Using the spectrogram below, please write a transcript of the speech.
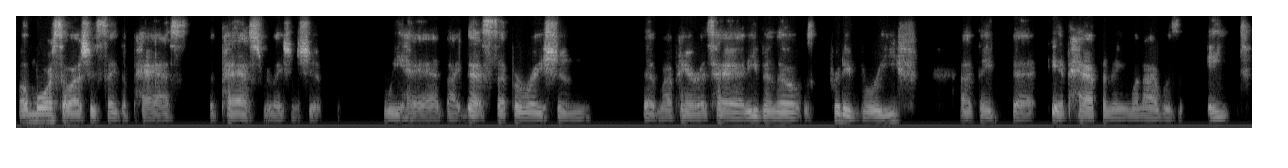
or more so, I should say the past, the past relationship we had, like that separation that my parents had, even though it was pretty brief. I think that it happening when I was eight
